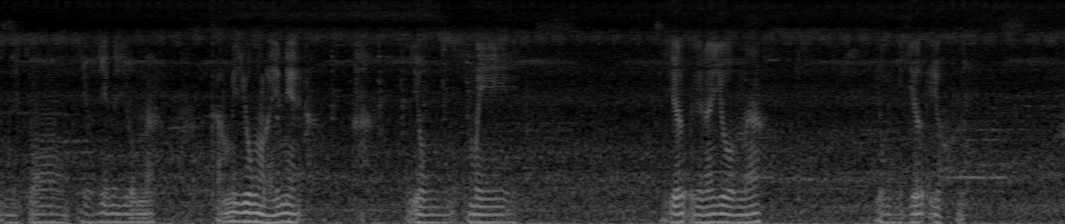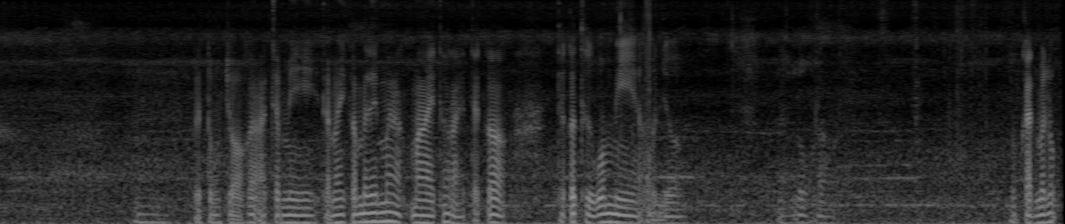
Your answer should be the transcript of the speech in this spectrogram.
ตอนนี้ก็อยู่ที่นิยมนะ ถ้าไม่ยุงไหมเนี่ย ยุงมีเยอะอยู่นะโยมนะ ยุงมีเยอะอยู่นะอืมไปตรงจอก็อาจจะมี แต่ไม่ก็ไม่ได้มากมายเท่าไหร่ แต่ก็แต่ก็ถือว่ามีอะคุณโยม ลูกเราลูกกัดไหมลูก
